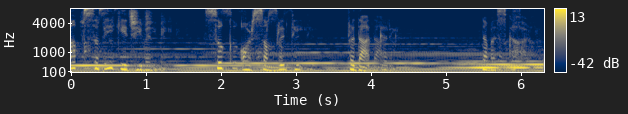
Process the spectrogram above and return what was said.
आप सभी के जीवन में सुख और समृद्धि प्रदान करें। नमस्कार।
